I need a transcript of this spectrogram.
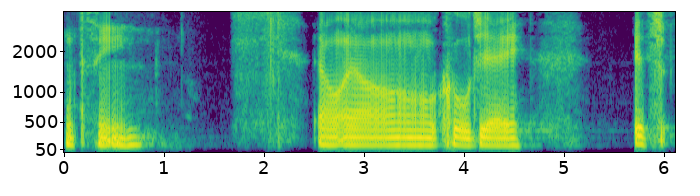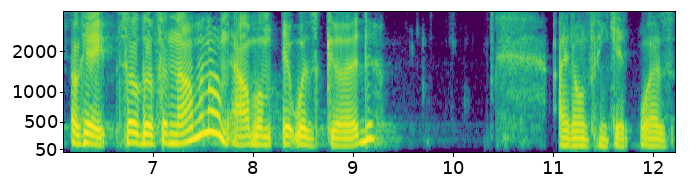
Let's see. LL Cool J. It's okay. So the Phenomenon album, it was good. I don't think it was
